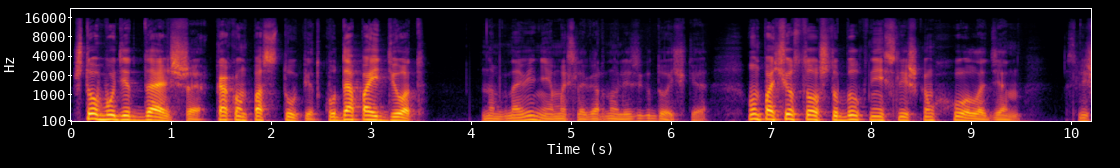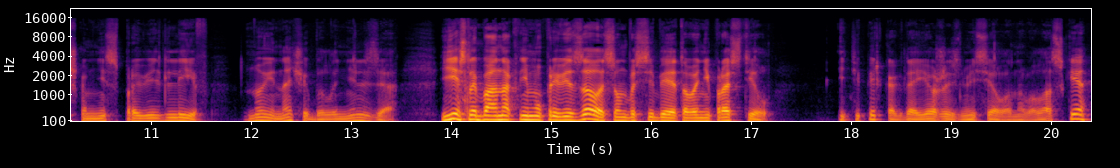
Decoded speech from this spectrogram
Что будет дальше? Как он поступит? Куда пойдет? На мгновение мысли вернулись к дочке. Он почувствовал, что был к ней слишком холоден, слишком несправедлив, но иначе было нельзя. Если бы она к нему привязалась, он бы себе этого не простил. И теперь, когда ее жизнь висела на волоске,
